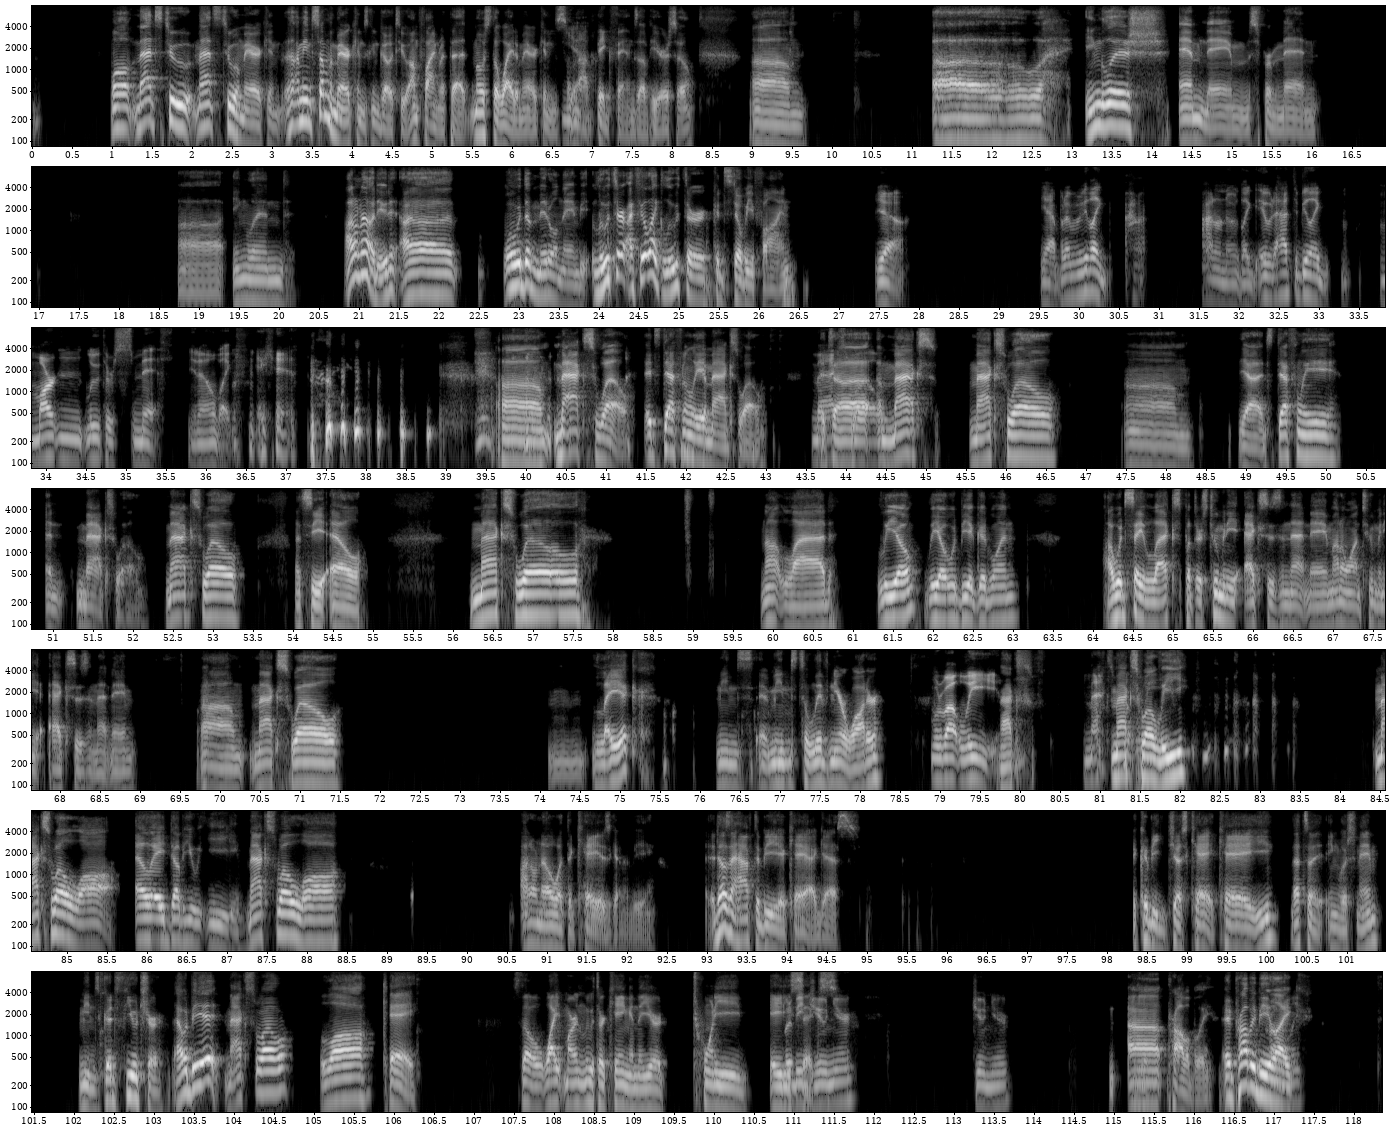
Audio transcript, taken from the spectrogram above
Well, Matt's too Matt's too American. I mean, some Americans can go to. I'm fine with that. Most of the white Americans yeah. I'm not big fans of here. So, um, uh, English M names for men. Uh, England. I don't know, dude. Uh, what would the middle name be? Luther. I feel like Luther could still be fine. Yeah. Yeah, but it would be like I don't know, like it would have to be like Martin Luther Smith, you know, like it can't. um Maxwell. It's definitely a Maxwell. Maxwell. It's a, a Max Maxwell. Um yeah, it's definitely an Maxwell. Maxwell. Let's see, L. Maxwell. Not lad. Leo. Leo would be a good one. I would say Lex, but there's too many X's in that name. I don't want too many X's in that name. Um, Maxwell. Mm, Laic means it means to live near water. What about Lee? Max Max Maxwell Lee. Maxwell Law. L A W E. Maxwell Law I don't know what the K is going to be. It doesn't have to be a K, I guess. It could be just K, K A E. That's an English name. It means good future. That would be it. Maxwell Law K. The white Martin Luther King in the year 2086. Would be junior? Junior? Uh, probably. It'd probably be probably. like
